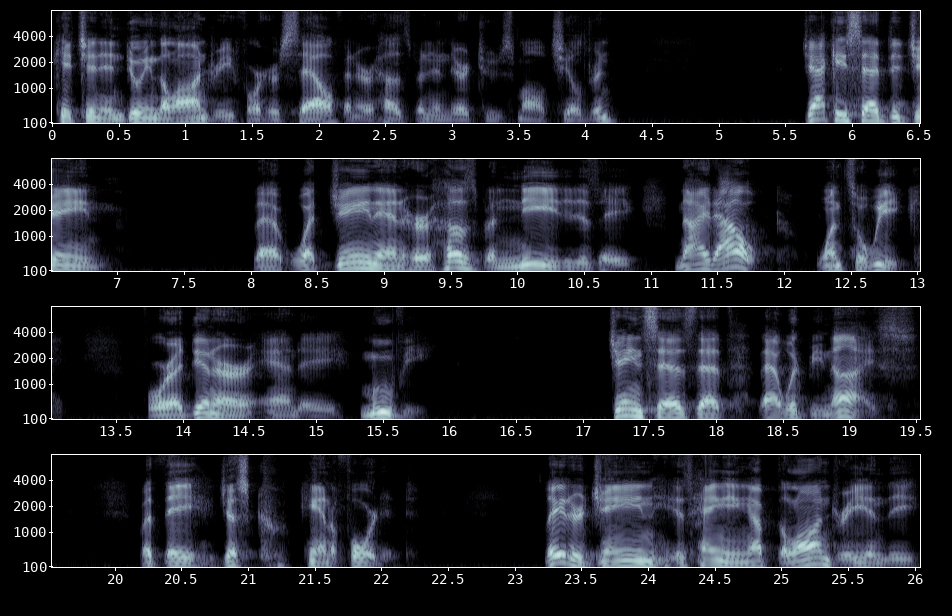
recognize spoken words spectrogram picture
kitchen and doing the laundry for herself and her husband and their two small children. Jackie said to Jane, that what Jane and her husband need is a night out once a week for a dinner and a movie. Jane says that that would be nice, but they just can't afford it. Later, Jane is hanging up the laundry in the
